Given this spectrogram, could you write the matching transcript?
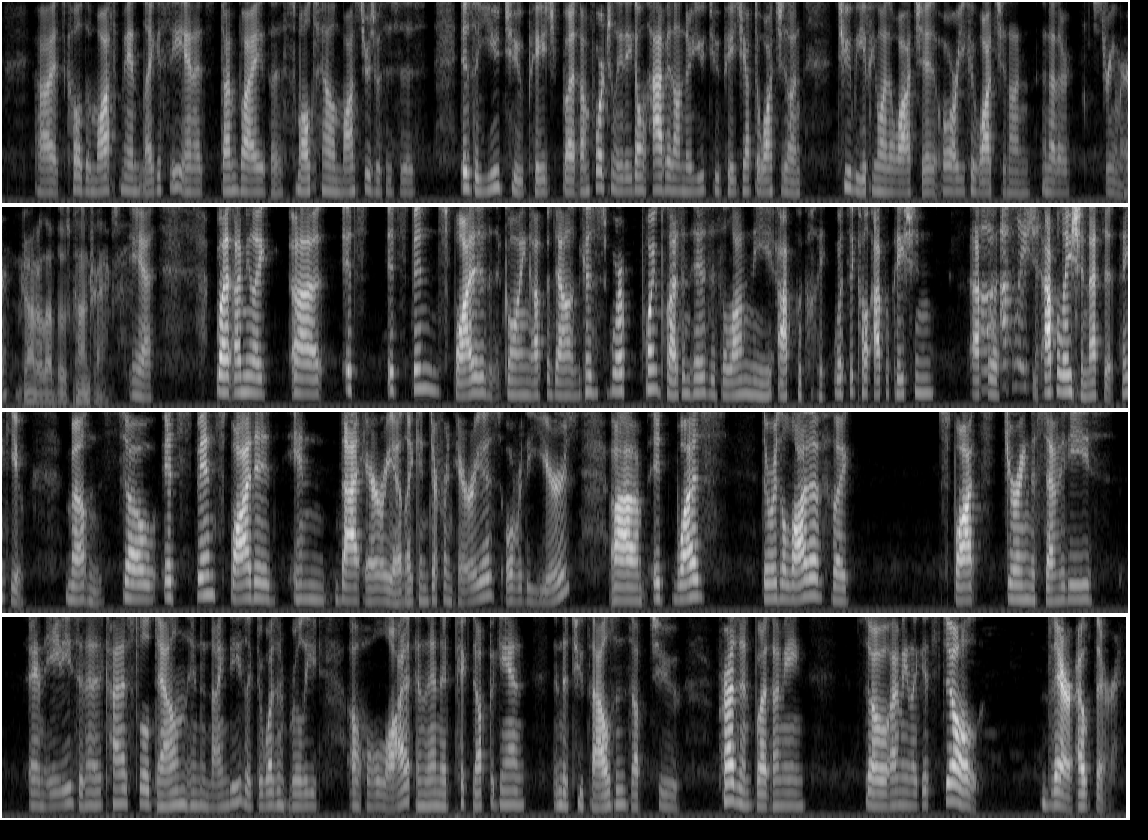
Uh, it's called The Mothman Legacy, and it's done by the Small Town Monsters, which is is, is a YouTube page. But unfortunately, they don't have it on their YouTube page. You have to watch it on Tubi if you want to watch it, or you could watch it on another streamer. Gotta love those contracts. Yeah, but I mean, like, uh, it's it's been spotted going up and down because where Point Pleasant is is along the applica- what's it called application Appa- Uh, appellation Appalachian, that's it. Thank you. Mountains. So it's been spotted in that area, like in different areas over the years. Um, it was there was a lot of like spots during the 70s and 80s, and then it kind of slowed down in the 90s. Like there wasn't really a whole lot, and then it picked up again in the 2000s up to present. But I mean, so I mean, like it's still there out there.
